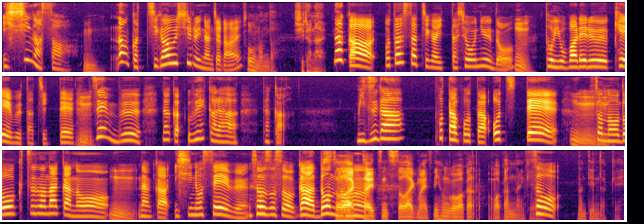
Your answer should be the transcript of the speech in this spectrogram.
石がさうん。なんか違う種類なんじゃない？そうなんだ知らない。なんか私たちが行った鍾乳洞うん。と呼ばれるケーブたちってうん。全部なんか上からなんか水がポタポタ落ちて、うんうんその洞窟の中のうん。なんか石の成分そうそうそうがどんどん。イツンストラグマイツ日本語わかわかんないけど。そなんて言うんだっけ？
